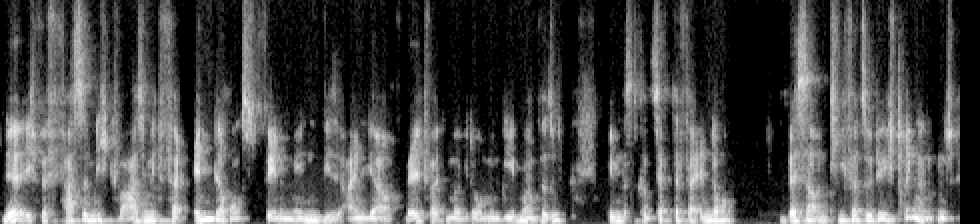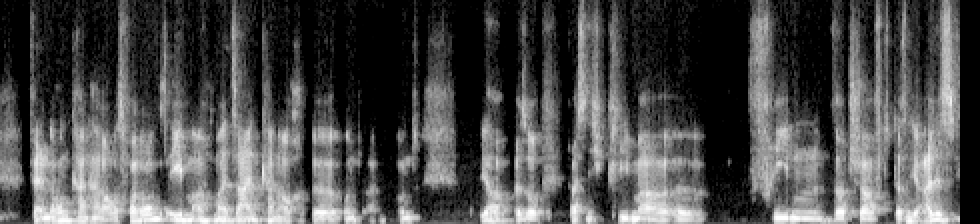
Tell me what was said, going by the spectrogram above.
Ich befasse mich quasi mit Veränderungsphänomenen, die sie einen ja auch weltweit immer wieder umgeben und versucht eben das Konzept der Veränderung besser und tiefer zu durchdringen. Und Veränderung kann Herausforderung eben auch mal sein, kann auch äh, und, und ja, also weiß nicht, Klima, äh, Frieden, Wirtschaft, das sind ja alles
